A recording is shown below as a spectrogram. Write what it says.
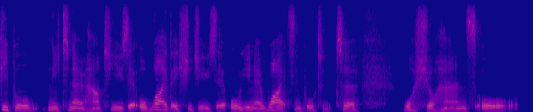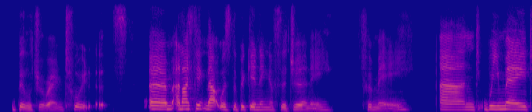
people need to know how to use it or why they should use it or you know why it's important to wash your hands or build your own toilets. Um, and i think that was the beginning of the journey for me and we made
